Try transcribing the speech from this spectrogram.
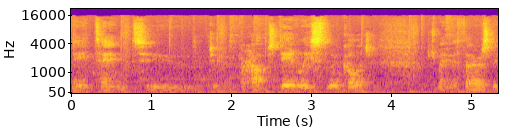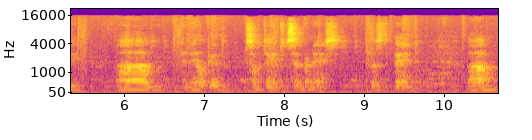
they tend to do perhaps release through college, which might be a Thursday. Um, in Elgin, sometimes it's Inverness, does depend. Um,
